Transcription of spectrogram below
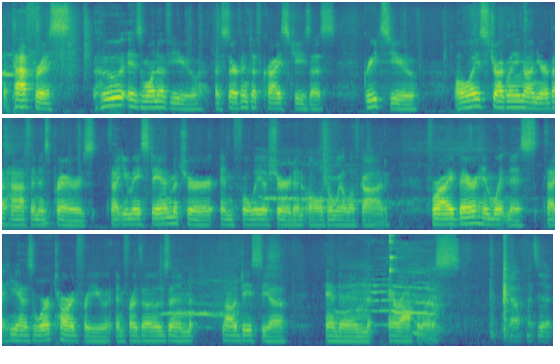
Epaphras, who is one of you, a servant of Christ Jesus, greets you, always struggling on your behalf in his prayers, that you may stand mature and fully assured in all the will of God. For I bear him witness that he has worked hard for you and for those in Laodicea and in Hierapolis. Yeah, that's it.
